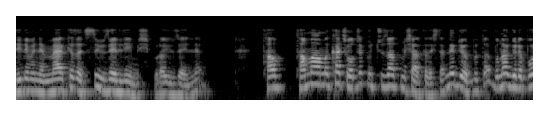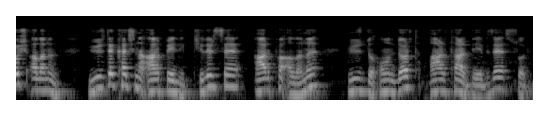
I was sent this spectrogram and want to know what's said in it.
diliminin merkez açısı 150'ymiş. Bura 150. Tam, tamamı kaç olacak? 360 arkadaşlar. Ne diyor burada? Buna göre boş alanın yüzde kaçına arpa ekilirse arpa alanı yüzde 14 artar diye bize soruyor.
